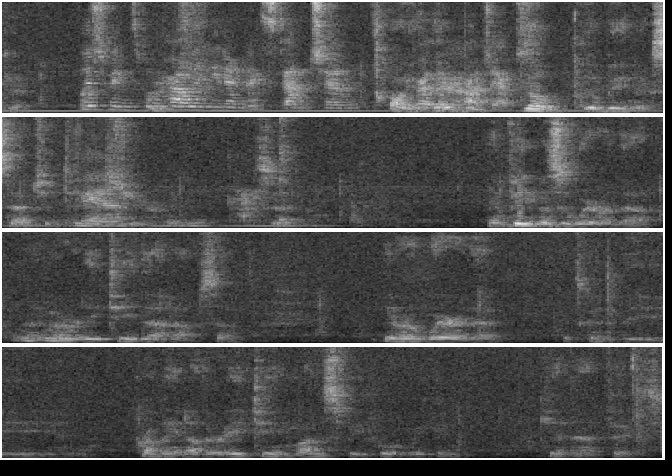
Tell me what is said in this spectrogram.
okay. Which means we'll probably need an extension Oh, for yeah, the there'll be- project. There'll, there'll be an extension to next year. Okay. So, and FEMA's aware of that. I've Mhm. already teed that up, so they're aware that it's gonna be probably another eighteen months before we can get that fixed.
